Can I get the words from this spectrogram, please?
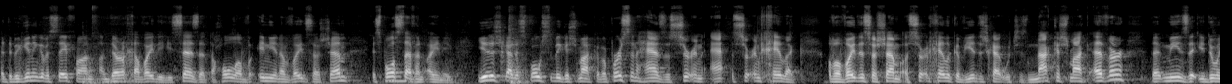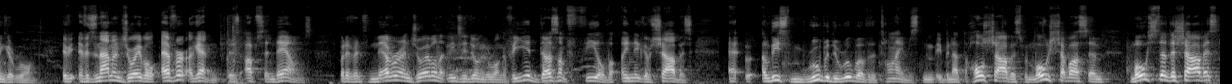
At the beginning of a sefer on, on Derech Havaydi, he says that the whole of Indian Avodah Hashem is supposed to have an oinig. Yiddishkeit is supposed to be geshmak. If a person has a certain a certain chelik of Avodah Hashem, a certain chelik of Yiddishkeit which is not geshmak ever, that means that you're doing it wrong. If, if it's not enjoyable ever, again, there's ups and downs. But if it's never enjoyable, that means you're doing it wrong. If a yid doesn't feel the einig of Shabbos, at, at least ruba de ruba of the times, maybe not the whole Shabbos, but most Shabbosim, most of the Shabbos,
